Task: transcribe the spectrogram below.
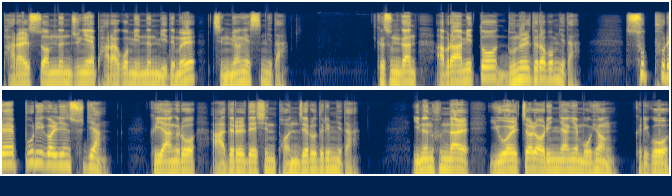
바랄 수 없는 중에 바라고 믿는 믿음을 증명했습니다. 그 순간 아브라함이 또 눈을 들어봅니다. 수풀에 뿌리 걸린 수양, 그 양으로 아들을 대신 번제로 드립니다. 이는 훗날 6월절 어린 양의 모형, 그리고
